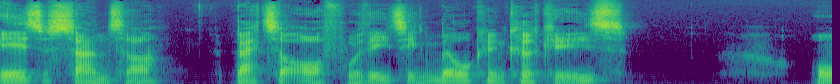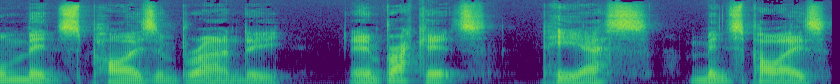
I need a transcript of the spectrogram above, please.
is Santa better off with eating milk and cookies or mince pies and brandy? In brackets, P.S. Mince pies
